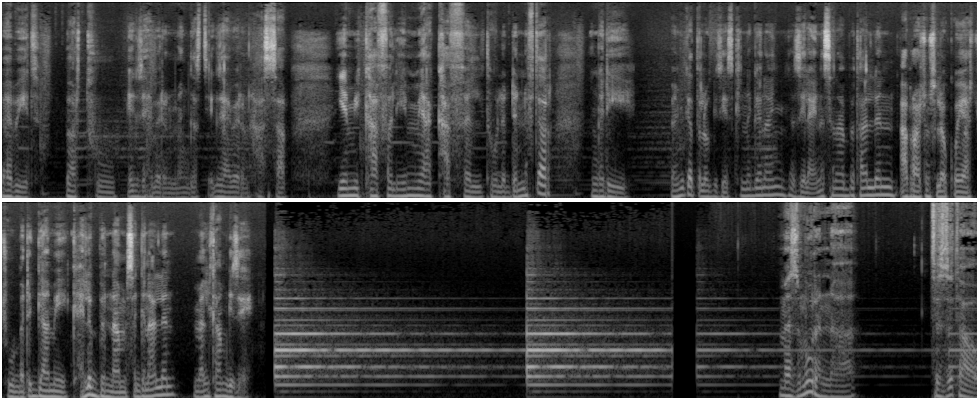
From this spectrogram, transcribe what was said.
በቤት በርቱ። የእግዚአብሔርን መንግስት የእግዚአብሔርን ሀሳብ የሚካፈል የሚያካፍል ትውልድ እንፍጠር። እንግዲህ በሚቀጥለው ጊዜ እስክንገናኝ እዚህ ላይ እንሰናበታለን። አብራችሁን ስለቆያችሁ በድጋሜ ከልብ እናመሰግናለን። መልካም ጊዜ። መዝሙርና ትዝታው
